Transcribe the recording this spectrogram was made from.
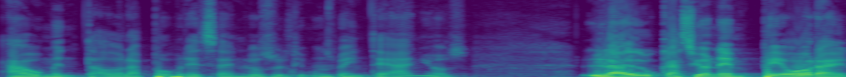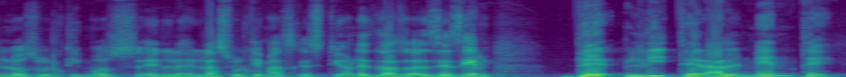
ha aumentado la pobreza en los últimos 20 años la educación empeora en, los últimos, en, las últimas gestiones, es decir, de, literalmente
